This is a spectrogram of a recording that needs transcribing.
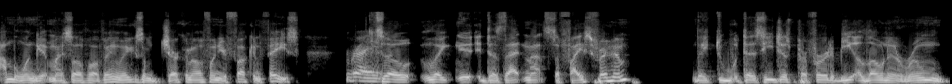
I'm the one getting myself off anyway because I'm jerking off on your fucking face. Right. So, like, does that not suffice for him? Like, does he just prefer to be alone in a room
